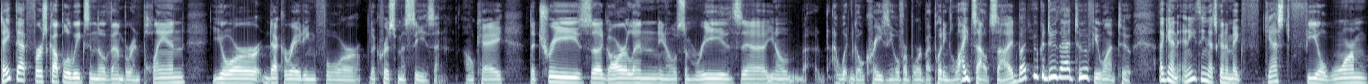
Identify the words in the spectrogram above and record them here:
take that first couple of weeks in November and plan your decorating for the Christmas season. Okay, the trees, uh, garland, you know, some wreaths. Uh, you know, I wouldn't go crazy overboard by putting lights outside, but you could do that too if you want to. Again, anything that's going to make guests feel warm,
